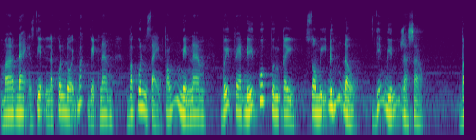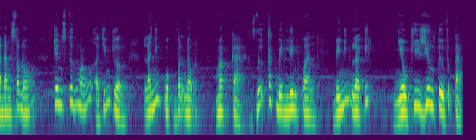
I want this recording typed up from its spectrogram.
mà đại diện là quân đội Bắc Việt Nam và quân giải phóng miền Nam với phe đế quốc phương Tây do Mỹ đứng đầu diễn biến ra sao. Và đằng sau đó, trên xương máu ở chiến trường là những cuộc vận động mặc cả giữa các bên liên quan về những lợi ích nhiều khi riêng tư phức tạp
